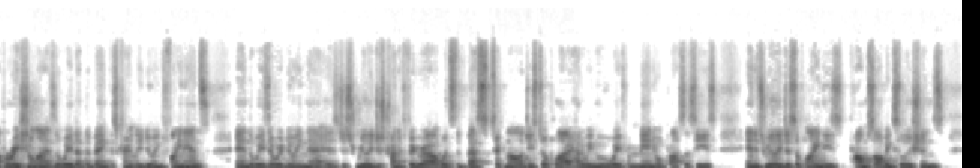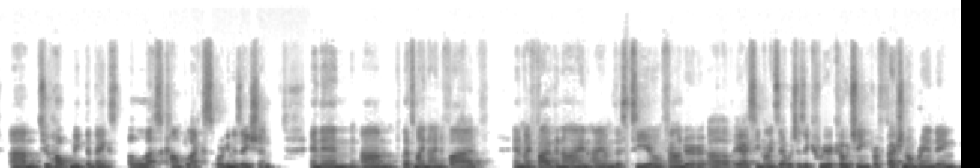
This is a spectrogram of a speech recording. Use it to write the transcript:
operationalize the way that the bank is currently doing finance. And the ways that we're doing that is just really just trying to figure out what's the best technologies to apply. How do we move away from manual processes? And it's really just applying these problem solving solutions um, to help make the banks a less complex organization. And then um, that's my nine to five. And my five to nine, I am the CEO and founder of AIC Mindset, which is a career coaching, professional branding,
